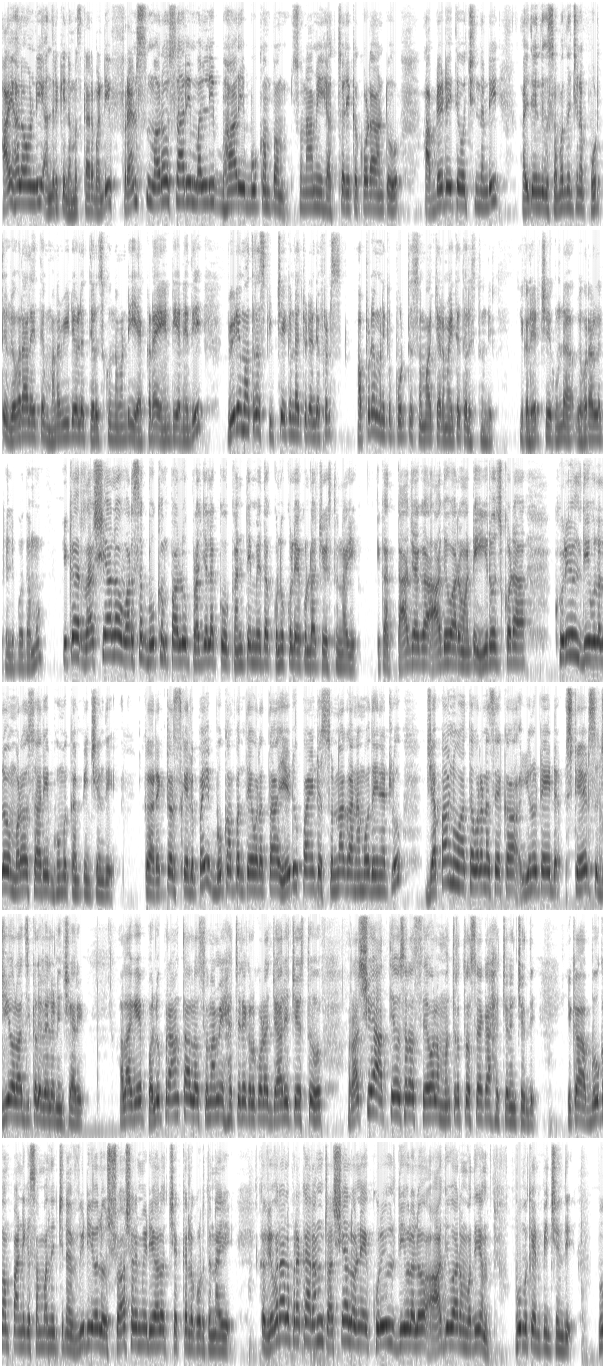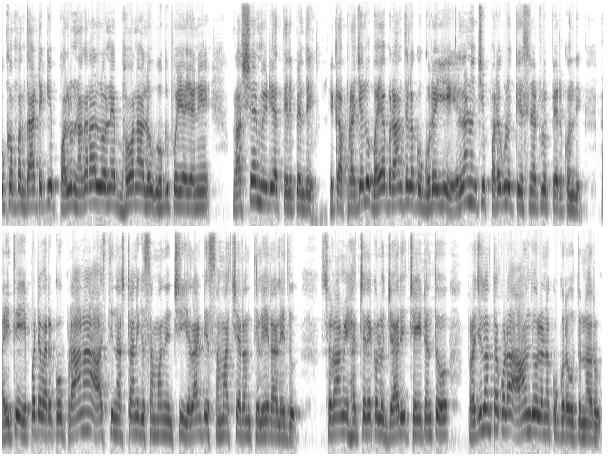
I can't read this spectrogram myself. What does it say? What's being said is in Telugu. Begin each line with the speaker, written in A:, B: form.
A: హాయ్ హలో అండి. అందరికీ నమస్కారం అండి. ఫ్రెండ్స్ మరోసారి మళ్ళీ భారీ భూకంపం సునామీ హెచ్చరిక కూడా అంటూ అప్డేట్ అయితే వచ్చిందండి. అయితే ఇందుకు సంబంధించిన పూర్తి వివరాలు అయితే మన వీడియోలో తెలుసుకుందామండి. ఎక్కడ ఏంటి అనేది వీడియో మాత్రం స్కిప్ చేయకుండా చూడండి ఫ్రెండ్స్. అప్పుడే మనకి పూర్తి సమాచారం అయితే తెలుస్తుంది. ఇక లేట్ చేయకుండా వివరాల్లోకి వెళ్ళిపోదాము. ఇక రష్యాలో వరుస భూకంపాలు ప్రజలకు కంటి మీద కొనుక్కు లేకుండా చేస్తున్నాయి. ఇక తాజాగా ఆదివారం అంటే ఈరోజు కూడా కురిల్ దీవులలో మరోసారి భూమి కంపించింది. రెక్టర్ స్కేలుపై భూకంపం తీవ్రత ఏడు పాయింట్ సున్నాగా నమోదైనట్లు జపాన్ వాతావరణ శాఖ యునైటెడ్ స్టేట్స్ జియోలాజికల్ వెల్లడించారు. అలాగే పలు ప్రాంతాల్లో సునామీ హెచ్చరికలు కూడా జారీ చేస్తూ రష్యా అత్యవసర సేవల మంత్రిత్వ శాఖ హెచ్చరించింది. ఇక భూకంపానికి సంబంధించిన వీడియోలు సోషల్ మీడియాలో చక్కర్లు కొడుతున్నాయి. ఇక వివరాల ప్రకారం రష్యాలోని కురిల్ దీవులలో ఆదివారం ఉదయం భూమి కంపించింది. భూకంపం దాటికి పలు నగరాల్లోనే భవనాలు ఊగిపోయాయని రష్యా మీడియా తెలిపింది. ఇక ప్రజలు భయభ్రాంతులకు గురయ్యి ఇళ్ళ నుంచి పరుగులు తీసినట్లు పేర్కొంది. అయితే ఇప్పటి వరకు ప్రాణ ఆస్తి నష్టానికి సంబంధించి ఎలాంటి సమాచారం తెలియరాలేదు. సునామీ హెచ్చరికలు జారీ చేయడంతో ప్రజలంతా కూడా ఆందోళనకు గురవుతున్నారు.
